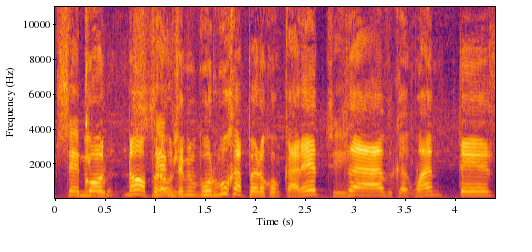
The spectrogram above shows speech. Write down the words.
Semi con. No, pero semi. semi burbuja, pero con careta, Sí. guantes.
